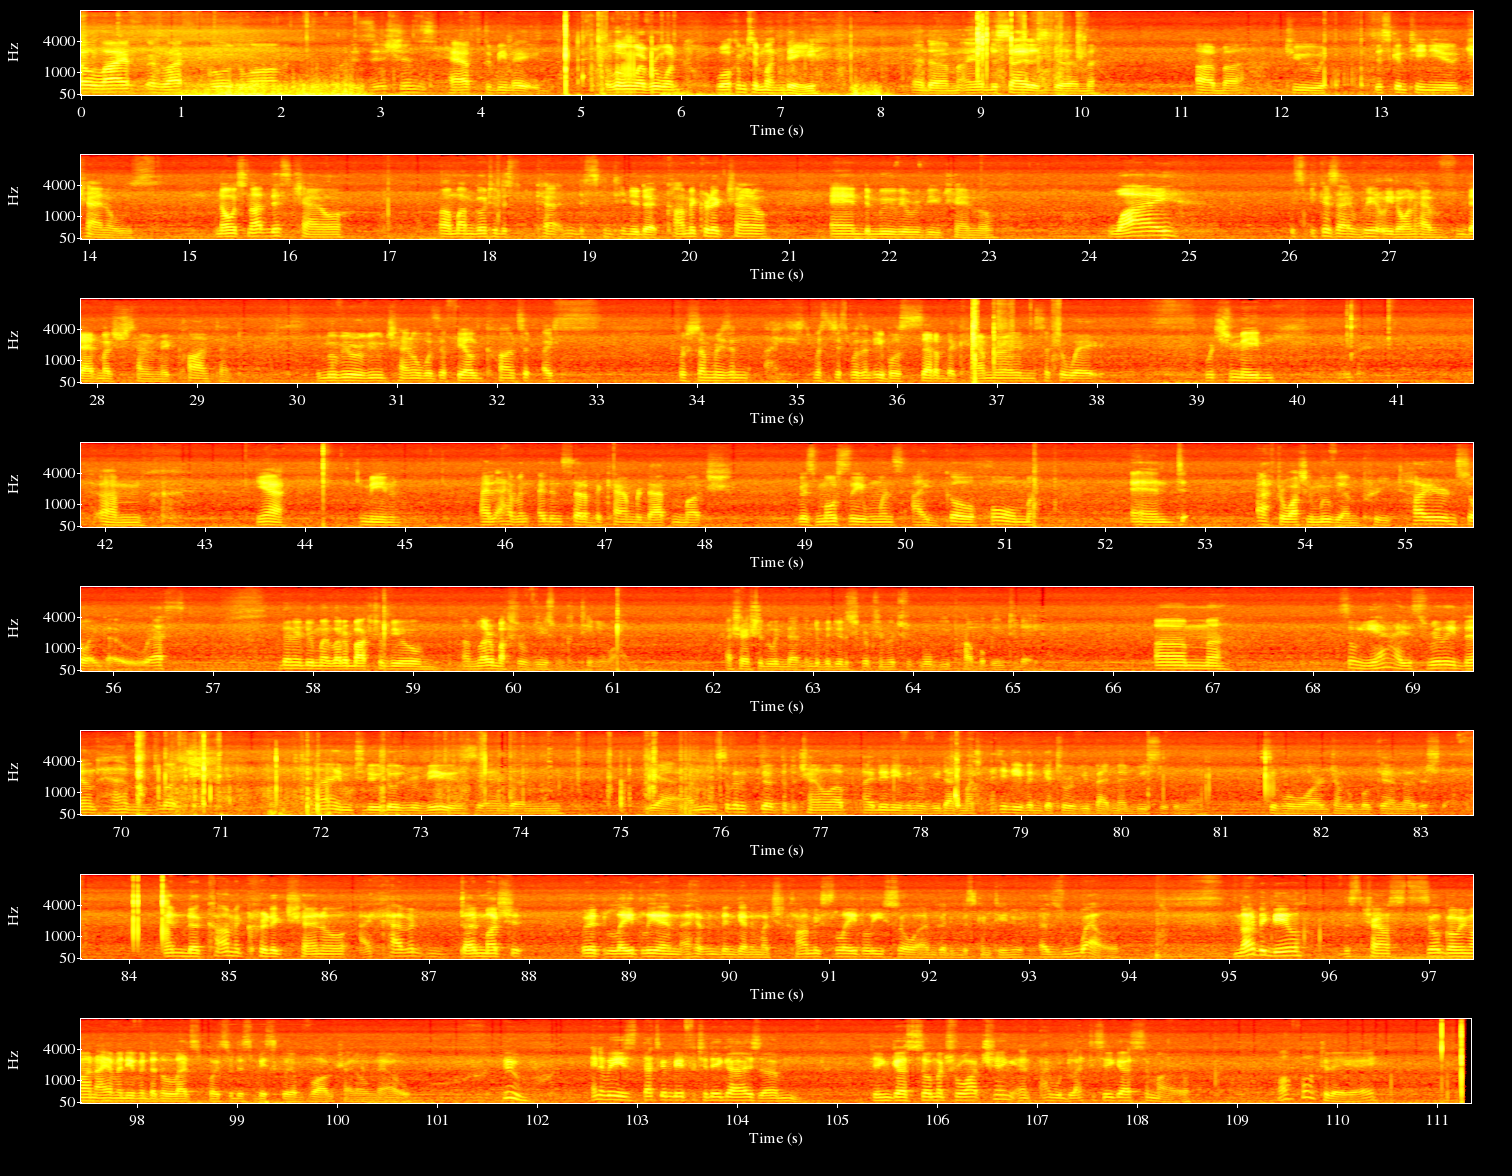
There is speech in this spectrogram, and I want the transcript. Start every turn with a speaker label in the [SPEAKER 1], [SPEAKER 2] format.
[SPEAKER 1] Well, life as life goes along, decisions have to be made. Hello, everyone. Welcome to Monday, and um, I have decided um, um, uh, to discontinue channels. No, it's not this channel. Um, I'm going to dis- discontinue the comic critic channel and the movie review channel. Why? It's because I really don't have that much time to make content. The movie review channel was a failed concept. I, for some reason, I was just wasn't able to set up the camera in such a way, which made, um, yeah, I mean, I haven't, I didn't set up the camera that much because mostly once I go home and after watching a movie, I'm pretty tired, so I go rest. Then I do my Letterboxd review. Um, Letterboxd reviews will continue on. Actually, I should link that in the video description, which will be probably today. Um. So yeah, I just really don't have much time to do those reviews, and um, yeah, I'm still gonna put the channel up. I didn't even review that much. I didn't even get to review Batman v Superman, Civil War, Jungle Book, and other stuff. And the Comic Critic channel, I haven't done much with it lately, and I haven't been getting much comics lately, so I'm gonna discontinue it as well. Not a big deal. This channel's still going on. I haven't even done a Let's Play, so this is basically a vlog channel now. Whew. Anyways, that's gonna be it for today, guys. Um, thank you guys so much for watching, and I would like to see you guys tomorrow. Well, vlog today, eh?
